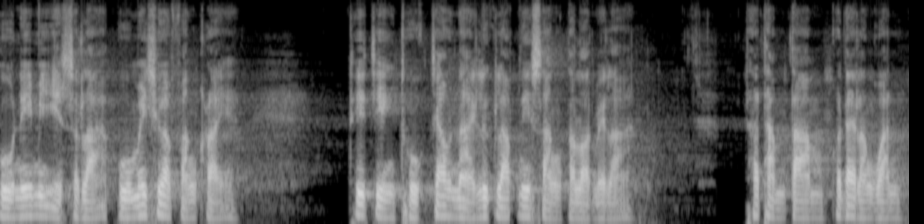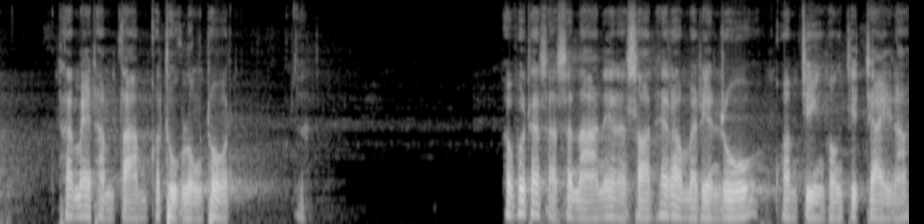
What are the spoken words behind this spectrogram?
กูนี้มีอิสระกูไม่เชื่อฟังใคร ที่จริงถูกเจ้านายลึกลับนี่สั่งตลอดเวลา ถ้าทำตามก็ได้รางวัล ถ้าไม่ทำตามก็ถูกลงโทษพระพุทธศาสนาเนี่ยสอนให้เรามาเรียนรู้ความจริงของจิตใจนะ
